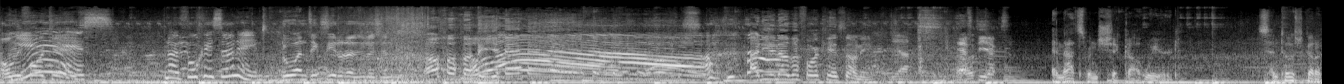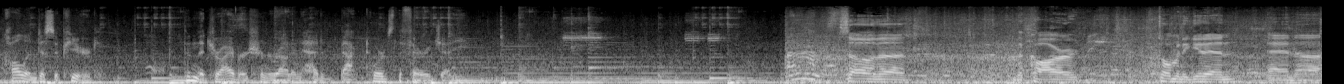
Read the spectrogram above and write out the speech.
Only 4K. Yes. No, 4K Sony. 2160 resolution. Oh, yeah. How do you know the 4K Sony? Yeah. FDX. And that's when shit got weird. Santosh got a call and disappeared. Then the driver turned around and headed back towards the ferry jetty. So the the car told me to get in, and uh,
